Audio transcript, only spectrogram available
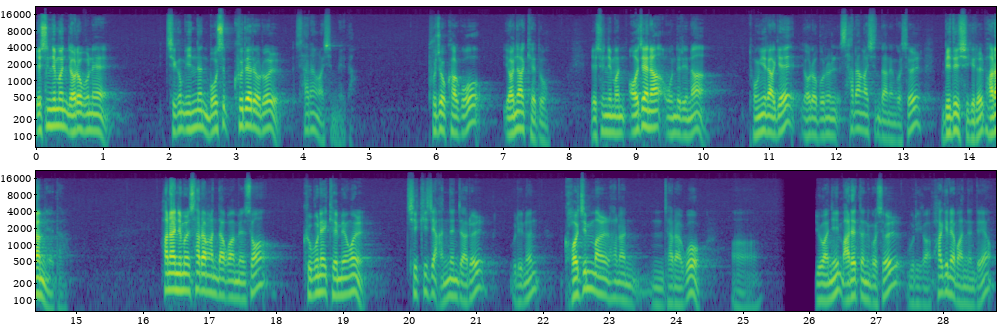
예수님은 여러분의 지금 있는 모습 그대로를 사랑하십니다. 부족하고 연약해도 예수님은 어제나 오늘이나 동일하게 여러분을 사랑하신다는 것을 믿으시기를 바랍니다. 하나님을 사랑한다고 하면서 그분의 계명을 지키지 않는 자를 우리는 거짓말하는 자라고 어, 요한이 말했던 것을 우리가 확인해 봤는데요.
